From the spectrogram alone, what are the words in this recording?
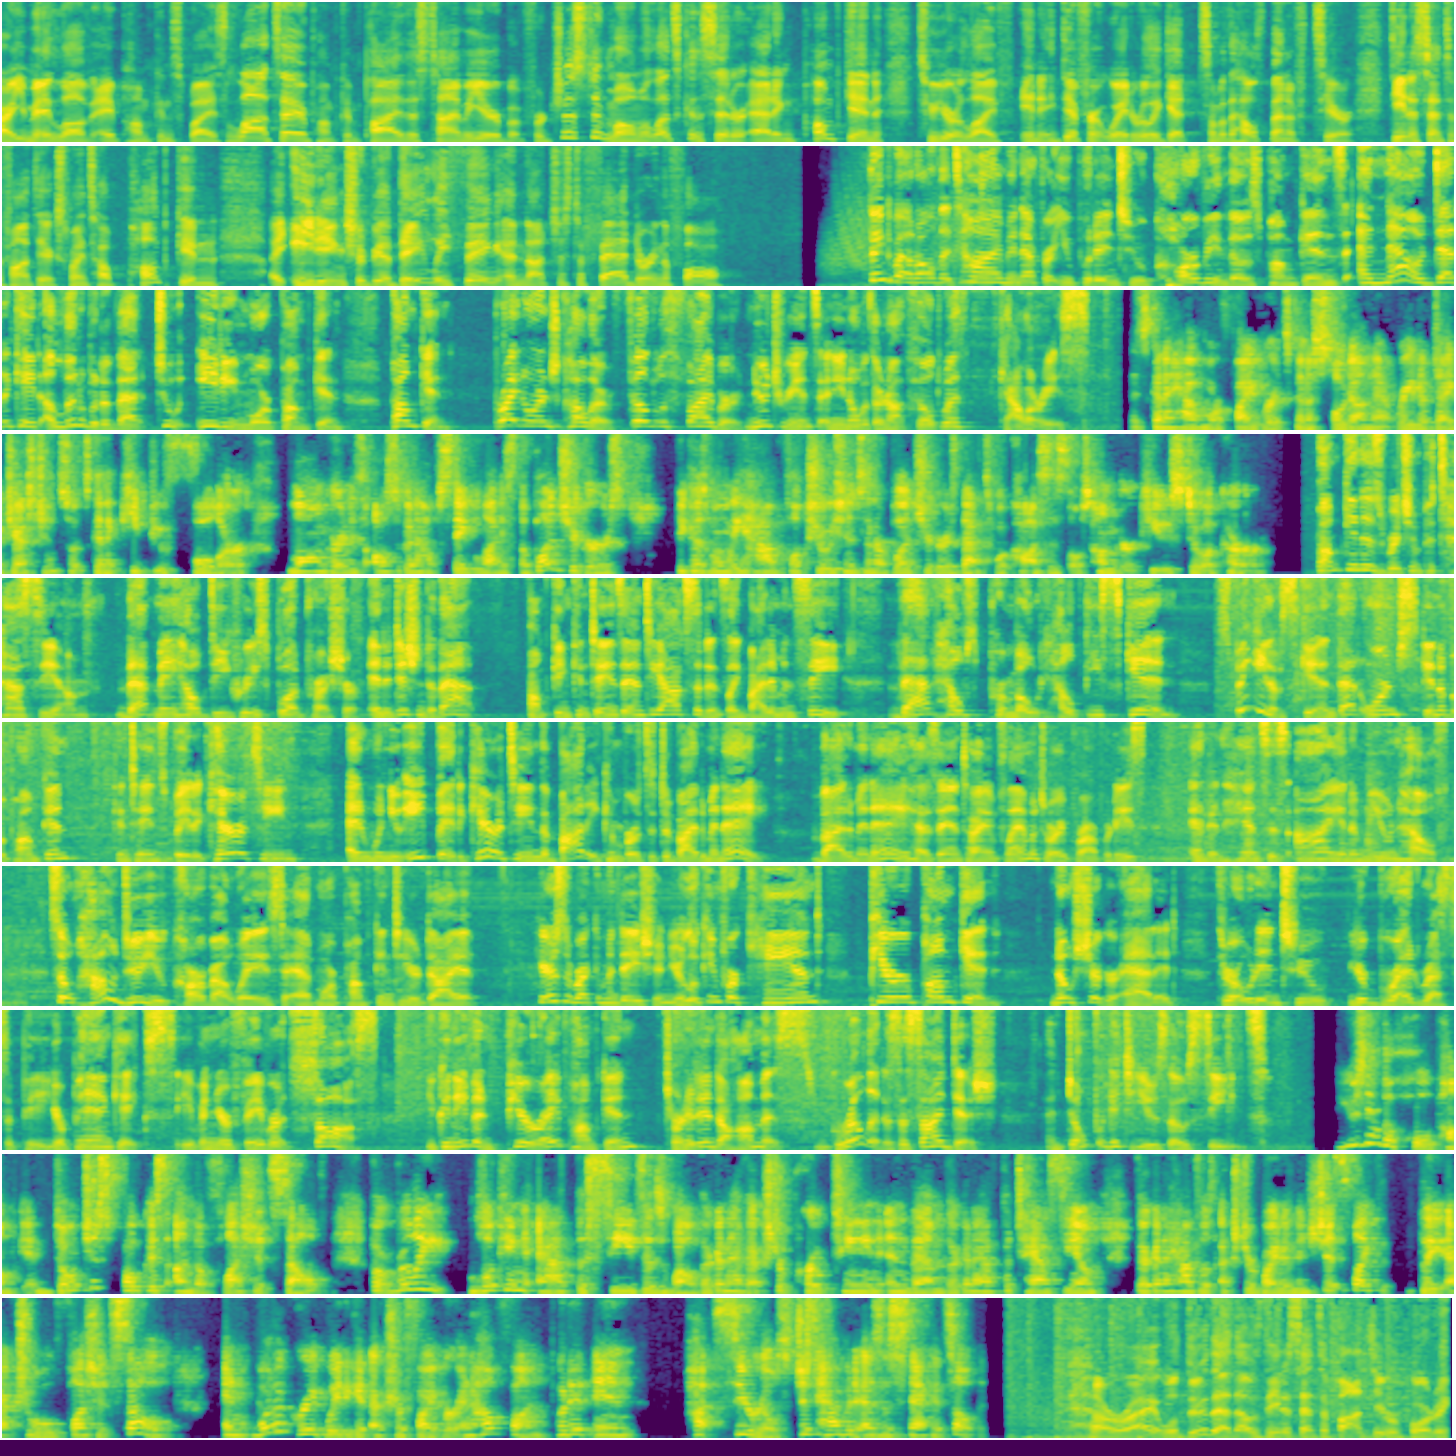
All right, you may love a pumpkin spice latte or pumpkin pie this time of year, but for just a moment, let's consider adding pumpkin to your life in a different way to really get some of the health benefits here. Dina Centofanti explains how pumpkin uh, eating should be a daily thing and not just a fad during the fall. Think about all the time and effort you put into carving those pumpkins, and now dedicate a little bit of that to eating more pumpkin. Pumpkin bright orange color, filled with fiber, nutrients, and you know what they're not filled with? Calories. It's going to have more fiber. It's going to slow down that rate of digestion. So it's going to keep you fuller longer. And it's also going to help stabilize the blood sugars because when we have fluctuations in our blood sugars, that's what causes those hunger cues to occur. Pumpkin is rich in potassium. That may help decrease blood pressure. In addition to that, pumpkin contains antioxidants like vitamin C. That helps promote healthy skin. Speaking of skin, that orange skin of a pumpkin contains beta carotene. And when you eat beta carotene, the body converts it to vitamin A. Vitamin A has anti inflammatory properties and enhances eye and immune health. So, how do you carve out ways to add more pumpkin to your diet? Here's a recommendation you're looking for canned, pure pumpkin, no sugar added. Throw it into your bread recipe, your pancakes, even your favorite sauce. You can even puree pumpkin, turn it into hummus, grill it as a side dish. And don't forget to use those seeds. Using the whole pumpkin, don't just focus on the flesh itself, but really looking at the seeds as well. They're going to have extra protein in them. They're going to have potassium. They're going to have those extra vitamins, just like the actual flesh itself. And what a great way to get extra fiber and how fun. Put it in hot cereals. Just have it as a snack itself. All right, we'll do that. That was Dina Centofanti reporting.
